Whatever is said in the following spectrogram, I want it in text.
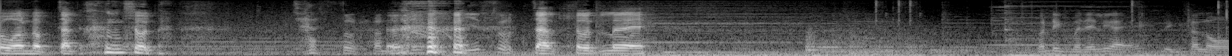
ดนแบบจัดขั้นสุดชัดสุดคนนี้พีดสุด จัดสุดเลยก็ดึงไปเรื่อยๆดึงสโลม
